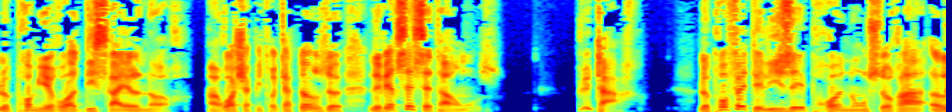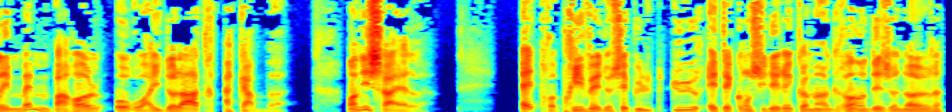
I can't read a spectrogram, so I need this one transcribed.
le premier roi d'Israël Nord. Un roi chapitre 14, les versets 7 à 11. Plus tard, le prophète Élisée prononcera les mêmes paroles au roi idolâtre Akab. En Israël, être privé de sépulture était considéré comme un grand déshonneur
